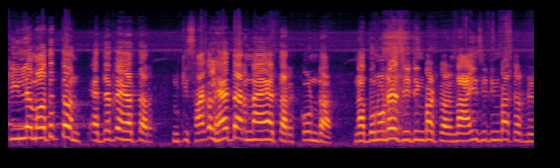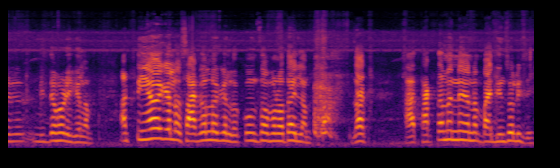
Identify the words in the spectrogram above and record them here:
কিনলে মতের তন এদেরকে হেতার? কি ছাগল হেতার না হেতার? কোনটা? না দুটাই সিটিং বাট পারে, না আই সিটিং বাটার মিদ্যে হয়ে গেলাম। আর টিয়া গেল ছাগলও গেল, কোন জমনত আইলাম যাক, আর থাকতাম বাইদিন চলি যায়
